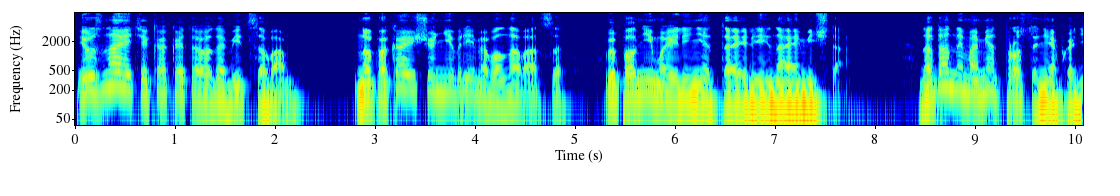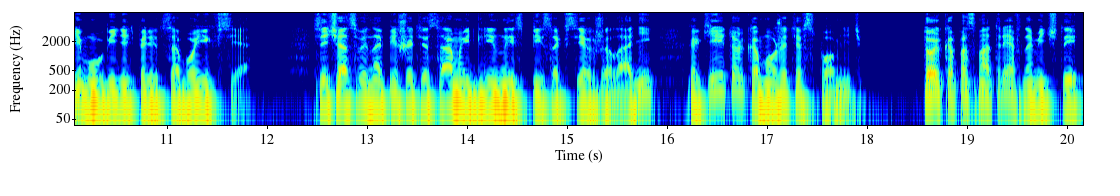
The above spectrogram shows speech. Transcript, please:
и узнаете, как этого добиться вам. Но пока еще не время волноваться, выполнима или нет та или иная мечта. На данный момент просто необходимо увидеть перед собой их все. Сейчас вы напишете самый длинный список всех желаний, какие только можете вспомнить. Только посмотрев на мечты,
